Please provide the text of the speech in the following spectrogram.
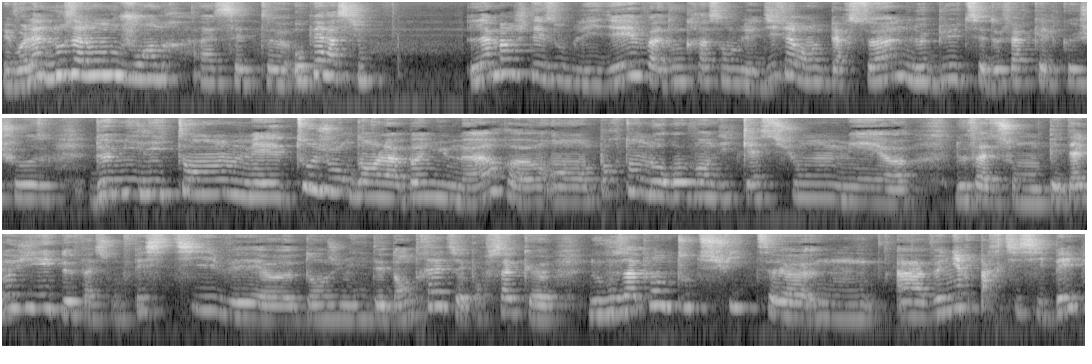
mais voilà, nous allons nous joindre à cette euh, opération la marche des oubliés va donc rassembler différentes personnes. Le but c'est de faire quelque chose de militant mais toujours dans la bonne humeur, euh, en portant nos revendications mais euh, de façon pédagogique, de façon festive et euh, dans une idée d'entraide. C'est pour ça que nous vous appelons tout de suite à venir participer.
